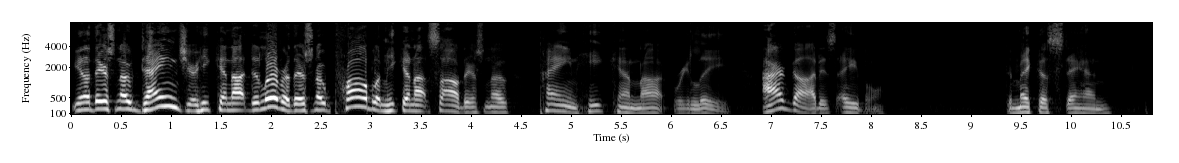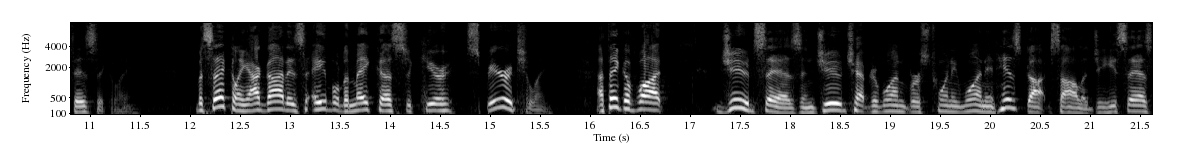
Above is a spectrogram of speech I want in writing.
You know, there's no danger he cannot deliver. There's no problem he cannot solve. There's no pain he cannot relieve. Our God is able to make us stand physically. But secondly, our God is able to make us secure spiritually. I think of what Jude says in Jude chapter 1 verse 21 in his doxology. He says,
